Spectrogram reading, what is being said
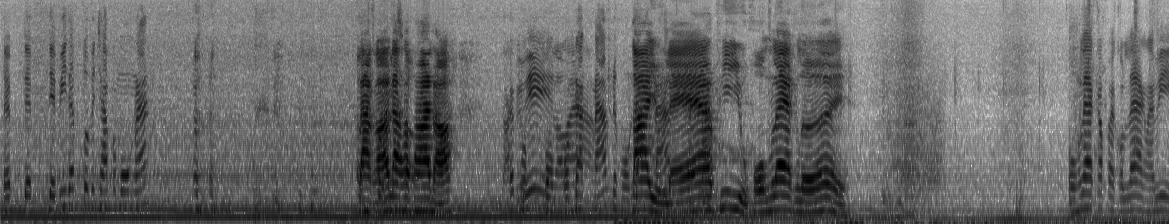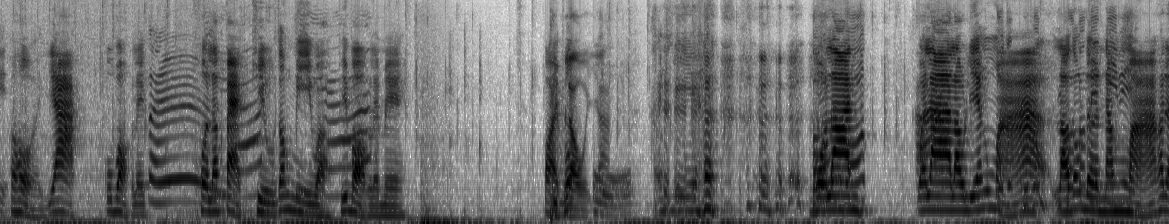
เดี๋ยวเดี๋ยวเดี๋ยวพี่ทำตัวเป็นชาวประมงนะดักเหรอดักสะพานเหรอดักอยู่ผมพี่ผมรอผมดักให้น้ำเดี๋ยวผมได้กอยู่น้ำแล้ว พี่อยู่โค้งแรกเลย องค์แรกก็ไปคนแรกนะพี่โอ้โหยากกูบอกเลย คนละ8คิวต้องมีว่ะพี่บอกเลยเมย์ปล่อยทีมพวเรากอีกอย่าง ไอ้เหี้ยโบราณ เวลาเราเลี้ยงหมา เราต้องเดินนำหมาเขาใจ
